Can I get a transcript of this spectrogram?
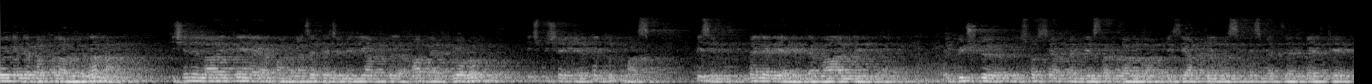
öyle de bakılabilir ama işini layıkıyla yapan gazetecinin yaptığı haber, yorum hiçbir şey yerini tutmaz. Bizim belediyenin valiliğinde, e, güçlü sosyal medya hesapları var. Biz yaptığımız hizmetleri belki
